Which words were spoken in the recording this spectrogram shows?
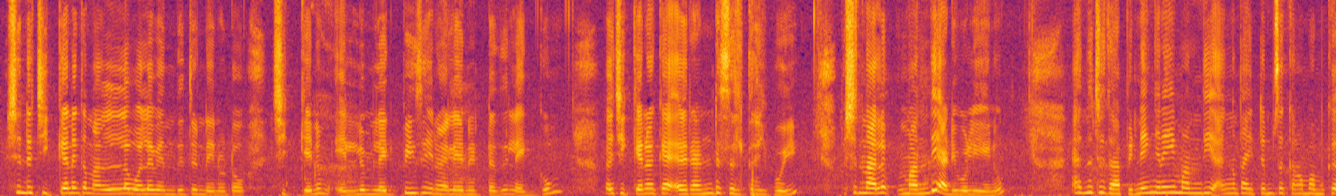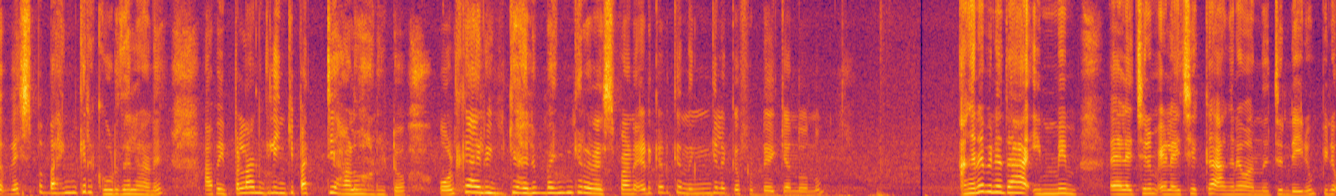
പക്ഷെ എന്റെ ചിക്കനൊക്കെ നല്ലപോലെ വെന്തിട്ടുണ്ടേനു കേട്ടോ. ചിക്കനും എല്ലും ലെഗ് പീസ് ചെയ്യുന്നതിലാണ് ഇട്ടത്. ലെഗും ചിക്കനൊക്കെ രണ്ട് സ്ഥലത്തായി പോയി. പക്ഷെ എന്നാലും മന്തി അടിപൊളിയേനു എന്നിട്ട് ഇതാ പിന്നെ ഇങ്ങനെ ഈ മന്തി അങ്ങനത്തെ ഐറ്റംസ് ഒക്കെ ആകുമ്പോൾ നമുക്ക് വിശപ്പ് ഭയങ്കര കൂടുതലാണ്. അപ്പോൾ ഇപ്പോഴാണെങ്കിൽ എനിക്ക് പറ്റിയ ആളുമാണ് കേട്ടോ. ഓൾക്കായാലും എനിക്കായാലും ഭയങ്കര വിശപ്പാണ്. ഇടയ്ക്കിടയ്ക്ക് എന്തെങ്കിലുമൊക്കെ ഫുഡ് കഴിക്കാൻ തോന്നും. അങ്ങനെ പിന്നെ ഇതാ ഇമ്മയും ഇളച്ചനും ഇളച്ചിയൊക്കെ അങ്ങനെ വന്നിട്ടുണ്ടേനും പിന്നെ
